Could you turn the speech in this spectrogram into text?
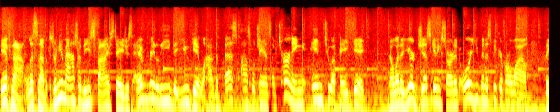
If not, listen up because when you master these five stages, every lead that you get will have the best possible chance of turning into a paid gig. Now, whether you're just getting started or you've been a speaker for a while, the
